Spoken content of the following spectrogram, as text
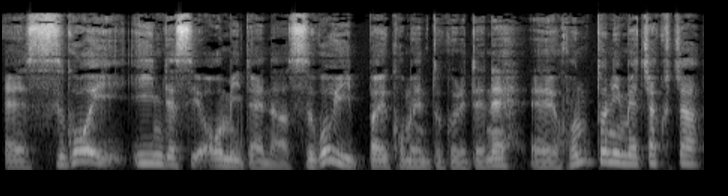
え、すごいいいんですよ、みたいな、すごいいっぱいコメントくれてね、え、本当にめちゃくちゃ、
